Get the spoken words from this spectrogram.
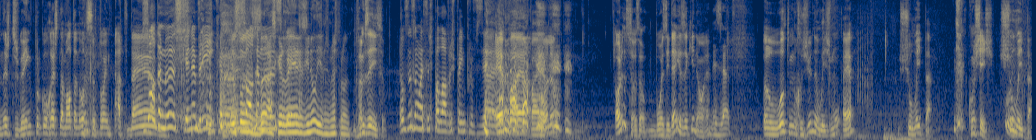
neste joguinho, porque o resto da malta não acertou em nada. Damn. Pessoal da música, não brinca. meu. Eu sou um da à esquerda em música. regionalismos, mas pronto. Vamos a isso. Eles usam essas palavras para improvisar. É pá, é pá. Olha, olha são, são boas ideias aqui, não é? Exato. O último regionalismo é chulipa. Com X. Chulipa.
